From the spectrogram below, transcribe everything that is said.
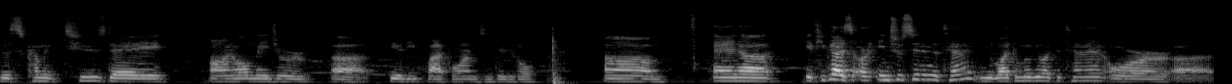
this coming Tuesday, on all major VOD platforms and digital. Um, and if you guys are interested in The Tenant, you like a movie like The Tenant or uh,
